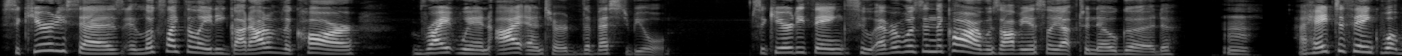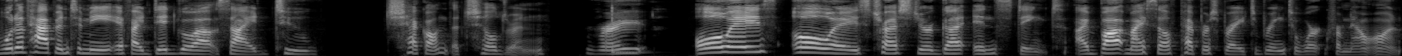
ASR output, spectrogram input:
Security says it looks like the lady got out of the car right when I entered the vestibule. Security thinks whoever was in the car was obviously up to no good. Mm. I hate to think what would have happened to me if I did go outside to check on the children. Right? Always, always trust your gut instinct. I bought myself pepper spray to bring to work from now on.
